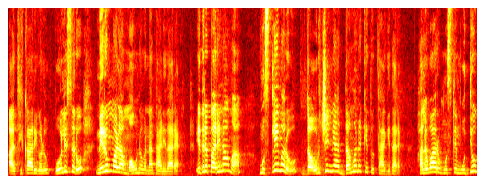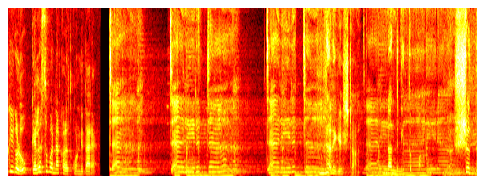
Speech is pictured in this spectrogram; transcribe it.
ಅಧಿಕಾರಿಗಳು, ಪೊಲೀಸರು ನಿರ್ಮಳ ಮೌನವನ್ನು ತಾಳಿದ್ದಾರೆ. ಇದರ ಪರಿಣಾಮ ಮುಸ್ಲಿಮರು ದೌರ್ಜನ್ಯ ದಮನಕ್ಕೆ ತುತ್ತಾಗಿದ್ದಾರೆ. ಹಲವಾರು ಮುಸ್ಲಿಂ ಉದ್ಯೋಗಿಗಳು ಕೆಲಸವನ್ನ ಕಳೆದುಕೊಂಡಿದ್ದಾರೆ. ನನಗೆ ಇಷ್ಟ. ನಂದಿನಿ ತುಪ್ಪ. ಶುದ್ಧ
